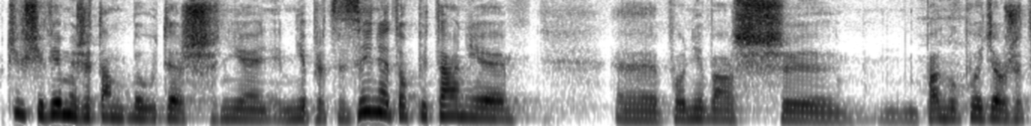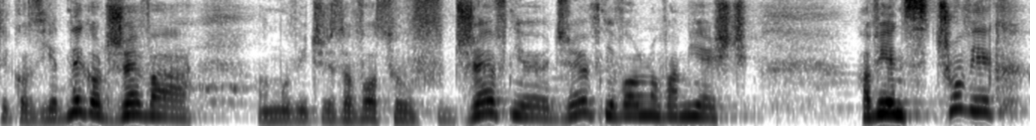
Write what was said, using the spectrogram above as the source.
Oczywiście wiemy, że tam był też nie, nieprecyzyjne to pytanie, ponieważ e, Pan Bóg powiedział, że tylko z jednego drzewa, on mówi, czy z owoców drzew nie, drzew nie wolno wam jeść. A więc człowiek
